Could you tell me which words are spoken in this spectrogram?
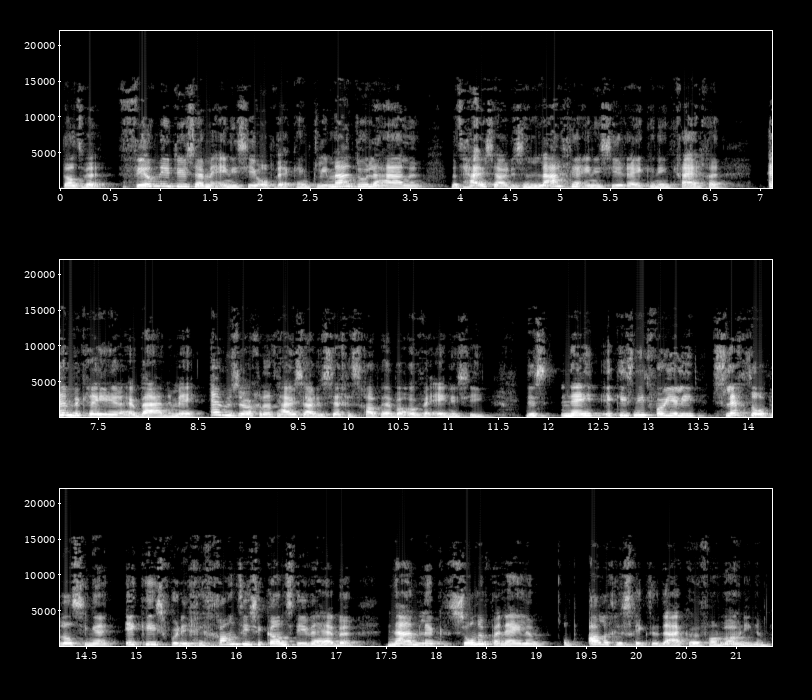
dat we veel meer duurzame energie opwekken en klimaatdoelen halen, dat huishoudens een lagere energierekening krijgen en we creëren er banen mee en we zorgen dat huishoudens zeggenschap hebben over energie. Dus nee, ik kies niet voor jullie slechte oplossingen. Ik kies voor die gigantische kans die we hebben namelijk zonnepanelen op alle geschikte daken van woningen.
